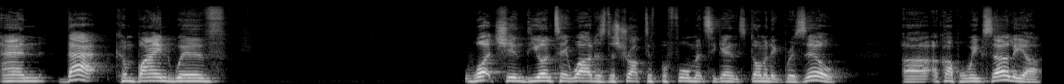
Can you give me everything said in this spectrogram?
And that combined with watching Deontay Wilder's destructive performance against Dominic Breazeale uh, a couple weeks earlier,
